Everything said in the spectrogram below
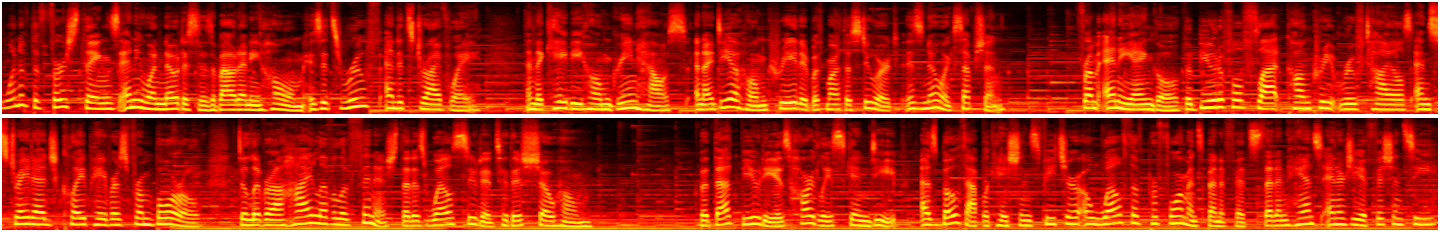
One of the first things anyone notices about any home is its roof and its driveway. And the KB Home Green House, an idea home created with Martha Stewart, is no exception. From any angle, the beautiful flat concrete roof tiles and straight edge clay pavers from Boral deliver a high level of finish that is well suited to this show home. But that beauty is hardly skin deep, as both applications feature a wealth of performance benefits that enhance energy efficiency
